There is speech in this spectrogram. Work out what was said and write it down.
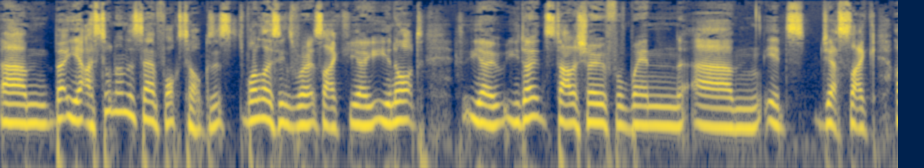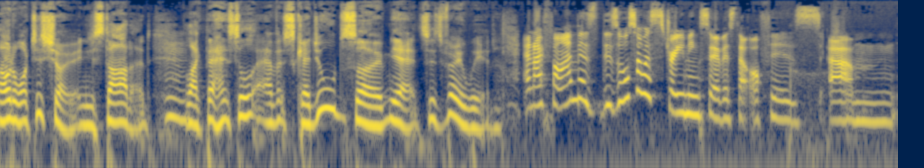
um, but yeah, I still don't understand Foxtel because it's one of those things where it's like you know you're not. You know, you don't start a show from when um, it's just like I want to watch this show, and you started. Mm. Like they still have it scheduled, so yeah, it's it's very weird. And I find there's there's also a streaming service that offers um,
